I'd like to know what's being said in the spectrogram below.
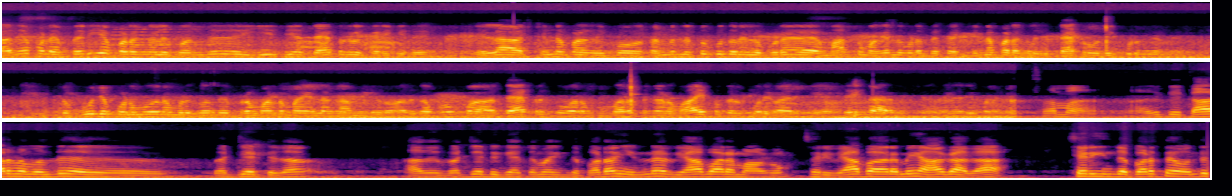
சார் அதே போல பெரிய படங்களுக்கு வந்து ஈஸியா தேட்டர்கள் கிடைக்குது. எல்லா சின்ன படங்கள் இப்போ சமீபத்தில் தூக்குத்துறையில கூட மார்க் மகேந்து கூட பேச சின்ன படங்களுக்கு தேட்டர் ஒதுக்கி கொடுங்கன்னு. இப்போ பூஜை போடும்போது நம்மளுக்கு வந்து பிரம்மாண்டமா எல்லாம் காமிக்கிறோம் அதுக்கப்புறம் தேட்டருக்கு வர வரதுக்கான வாய்ப்புகள் குறைவா இருக்கு. தேங்க ஆரம்பிச்சிருங்க நிறைய படங்கள். ஆமாம் அதுக்கு காரணம் வந்து பட்ஜெட்டு தான். அது பட்ஜெட்டுக்கு ஏற்ற மாதிரி இந்த படம் என்ன வியாபாரம் ஆகும்? சரி வியாபாரமே ஆகாதா? சரி இந்த படத்தை வந்து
